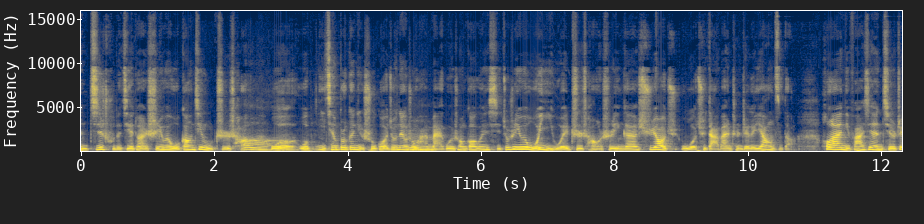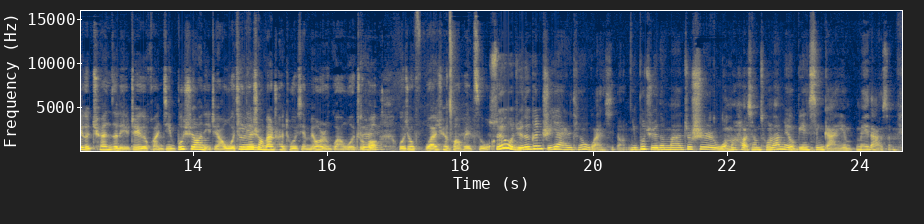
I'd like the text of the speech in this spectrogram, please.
很基础的阶段，是因为我刚进入职场，我我以前不是跟你说过，就那个时候我还买过一双高跟鞋，就是因为我以为职场是应该需要去我去打扮成这个样子的。后来你发现，其实这个圈子里，这个环境不需要你这样。我天天上班穿拖鞋，没有人管我。之后我就完全放飞自我。所以我觉得跟职业还是挺有关系的，你不觉得吗？就是我们好像从来没有变性感，也没打算变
